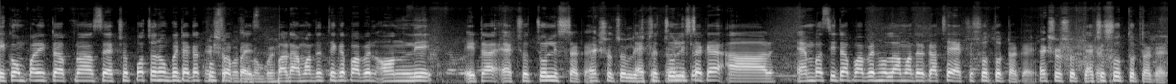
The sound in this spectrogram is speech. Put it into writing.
এই কোম্পানিটা আপনার আছে একশো পঁচানব্বই টাকা খুচরা প্রাইস বাট আমাদের থেকে পাবেন অনলি এটা একশো চল্লিশ টাকা। 140 একশো চল্লিশ টাকায়। আর এম্বাসিটা পাবেন হলো আমাদের কাছে একশো সত্তর টাকায়। একশো সত্তর একশো সত্তর টাকায়.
